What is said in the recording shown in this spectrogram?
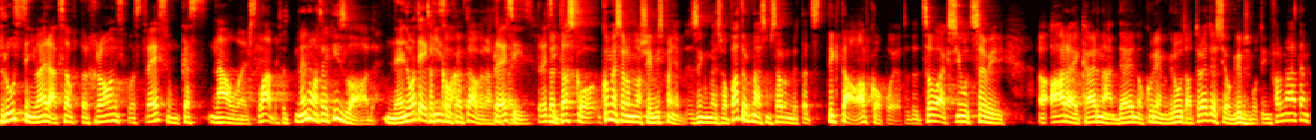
drusciņā vairāk saukt par hronisko stresu, un kas nav vairs labi. Tad nenotiek izlāde. Nenotiek Tad izlāde. Kaut kā tā varētu būt. Precīzi. precīzi. Tad tas, ko, ko mēs varam no šī vispār paņemt, zinu, mēs vēl paturpināsim sarunu, bet tāds tik tālu apkopojot, tad cilvēks jūt sevi ārēji kairinājumu dēļ, no kuriem grūti atturēties, jo gribas būt informētam.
